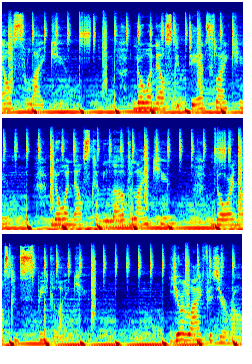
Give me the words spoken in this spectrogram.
else like you. No one else can dance like you. No one else can love like you. No one else can speak like you. Your life is your own.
